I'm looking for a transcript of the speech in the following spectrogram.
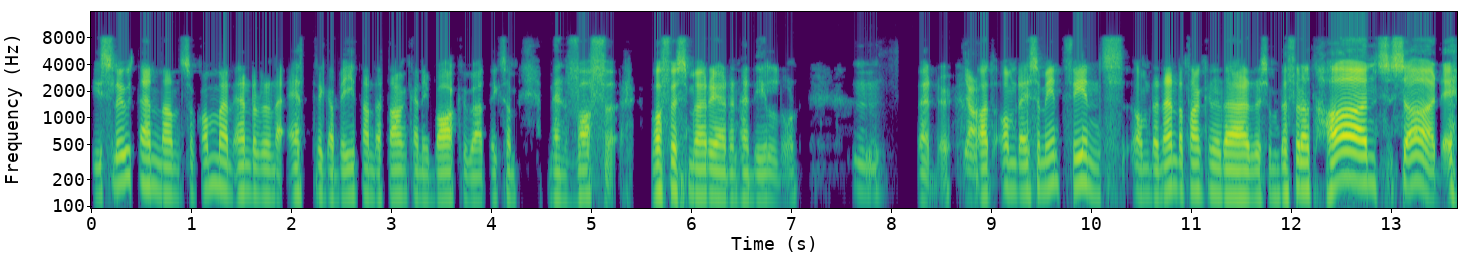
i slutändan så kommer ändå den där ettriga bitande tanken i bakhuvudet liksom, men varför? Varför smörjer jag den här dildon? Mm. Ja. Att om det som inte finns, om den enda tanken är där, det är för att Hans sa det.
